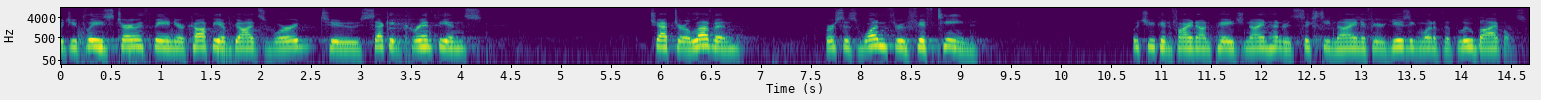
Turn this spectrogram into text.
Would you please turn with me in your copy of God's Word to 2 Corinthians chapter 11, verses 1 through 15, which you can find on page 969 if you're using one of the blue Bibles.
